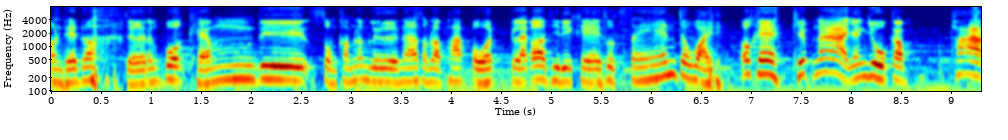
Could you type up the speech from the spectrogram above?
คอนเทนต์เนาะเจอทั้งพวกแคมป์ที่สมคำล่ำลือนะสำหรับภาคโกดแล้วก็ TDK สุดแสนจะไหวโอเคคลิปหน้ายังอยู่กับ ภาค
